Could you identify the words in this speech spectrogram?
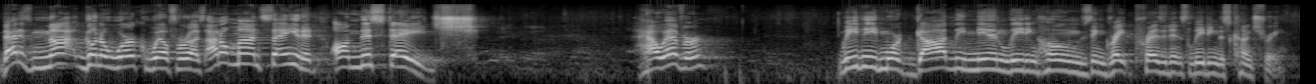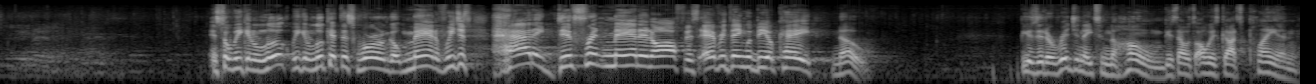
that is not going to work well for us. I don't mind saying it on this stage. However, we need more godly men leading homes than great presidents leading this country. And so we can look, we can look at this world and go, man, if we just had a different man in office, everything would be okay. No. Because it originates in the home, because that was always God's plan.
